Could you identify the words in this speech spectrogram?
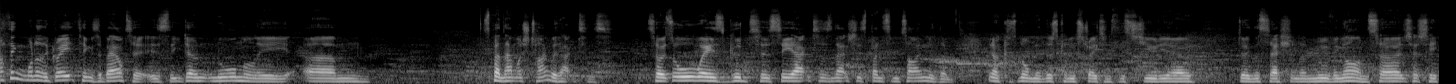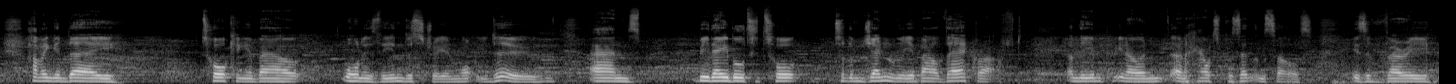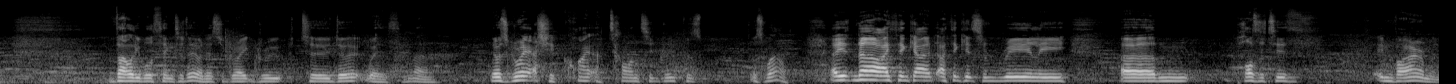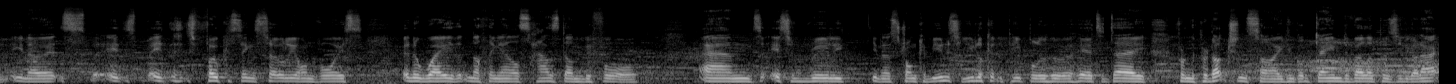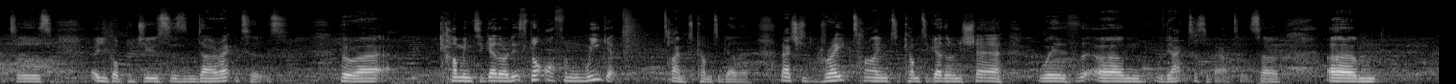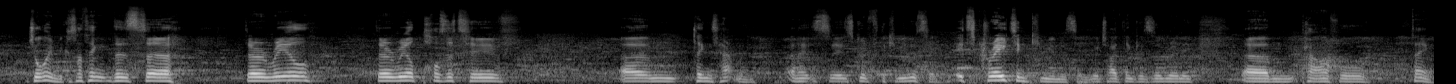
I think one of the great things about it is that you don't normally um, spend that much time with actors. So it's always good to see actors and actually spend some time with them. You know, because normally they're just coming straight into the studio, doing the session and moving on. So it's actually having a day talking about one is the industry and what you do, and being able to talk to them generally about their craft and the you know and, and how to present themselves is a very valuable thing to do, and it's a great group to do it with. You know, there was a great, actually, quite a talented group as as well. Uh, no, I think I, I think it's a really um, positive environment. You know, it's it's it's focusing solely on voice in a way that nothing else has done before, and it's a really you know strong community. You look at the people who are here today from the production side. You've got game developers, you've got actors, uh, you've got producers and directors who are coming together, and it's not often we get time to come together. And actually, great time to come together and share with um, with the actors about it. So, um, join because I think there's uh, there are real there are real positive um, things happening and it's, it's good for the community. It's creating community, which I think is a really um, powerful thing.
